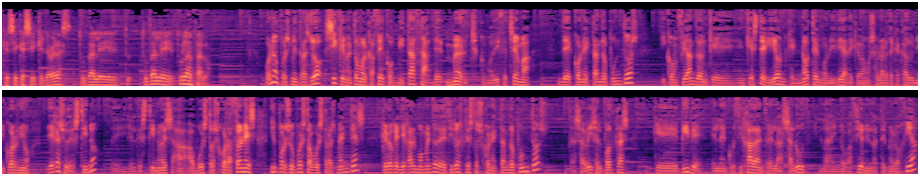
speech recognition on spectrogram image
Que sí, que sí, que ya verás. Tú dale, tú, tú dale, tú lánzalo. Bueno, pues mientras yo sí que me tomo el café con mi taza de merch, como dice Chema, de Conectando Puntos, y confiando en que, en que este guion, que no tengo ni idea de que vamos a hablar de caca de unicornio, llegue a su destino, eh, y el destino es a, a, vuestros corazones y por supuesto a vuestras mentes, creo que llega el momento de deciros que esto es Conectando Puntos, ya sabéis, el podcast que vive en la encrucijada entre la salud, la innovación y la tecnología.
